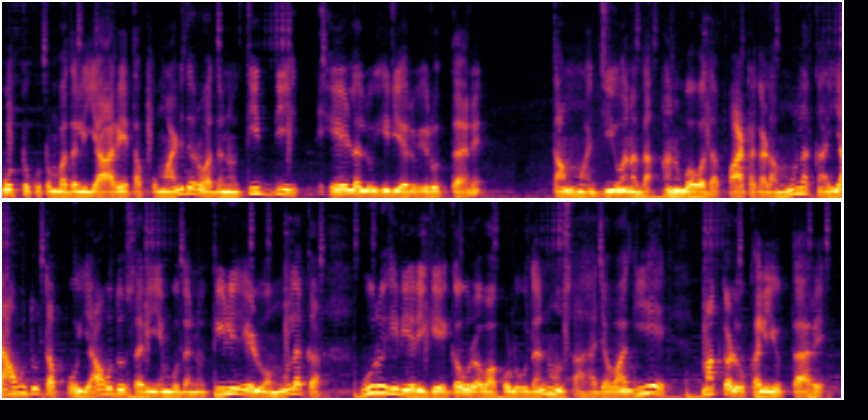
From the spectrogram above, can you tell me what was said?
ಒಟ್ಟು ಕುಟುಂಬದಲ್ಲಿ ಯಾರೇ ತಪ್ಪು ಮಾಡಿದರೂ ಅದನ್ನು ತಿದ್ದಿ ಹೇಳಲು ಹಿರಿಯರು ಇರುತ್ತಾರೆ. ತಮ್ಮ ಜೀವನದ ಅನುಭವದ ಪಾಠಗಳ ಮೂಲಕ ಯಾವುದು ತಪ್ಪು, ಯಾವುದು ಸರಿ ಎಂಬುದನ್ನು ತಿಳಿ ಹೇಳುವ ಮೂಲಕ ಗುರು ಹಿರಿಯರಿಗೆ ಗೌರವ ಕೊಡುವುದನ್ನು ಸಹಜವಾಗಿಯೇ ಮಕ್ಕಳು ಕಲಿಯುತ್ತಾರೆ.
